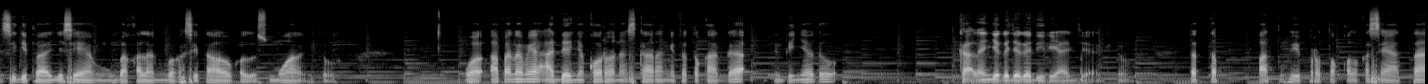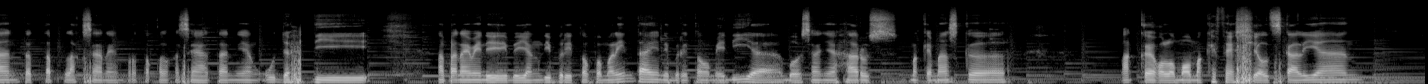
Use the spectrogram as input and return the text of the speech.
Sih gitu aja sih yang bakalan gue kasih tahu kalau semua gitu apa namanya adanya corona sekarang itu atau kagak intinya tuh kalian jaga-jaga diri aja gitu. Tetap patuhi protokol kesehatan tetap laksanain protokol kesehatan yang udah di apa namanya di, yang diberitahu pemerintah yang diberitahu media bahwasanya harus pakai masker pakai kalau mau pakai face shield sekalian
